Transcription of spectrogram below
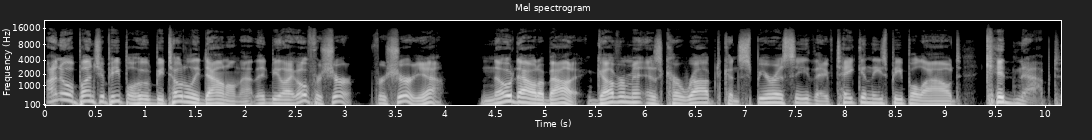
I know a bunch of people who would be totally down on that. They'd be like, oh, for sure. For sure. Yeah. No doubt about it. Government is corrupt, conspiracy. They've taken these people out, kidnapped.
